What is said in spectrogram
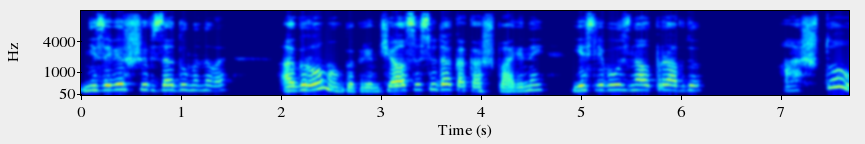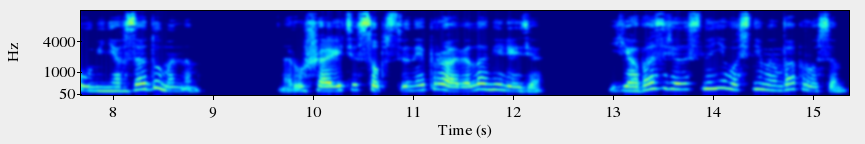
не завершив задуманного, а бы примчался сюда, как ошпаренный, если бы узнал правду. А что у меня в задуманном? Нарушаете собственные правила, миледи. Я возрелась на него с немым вопросом.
